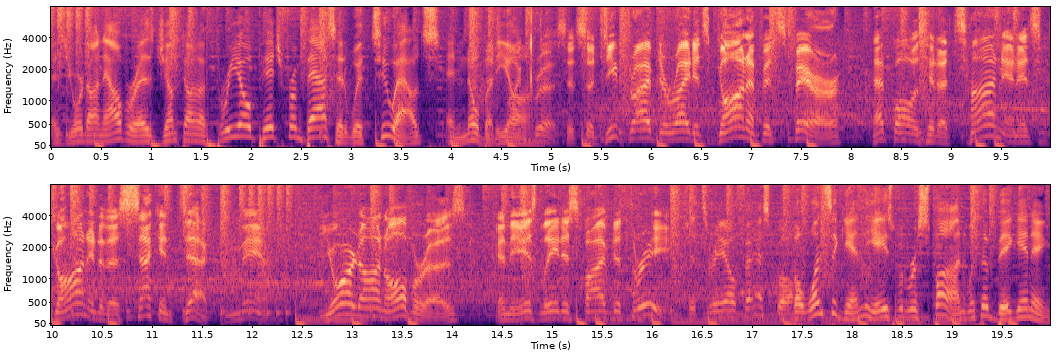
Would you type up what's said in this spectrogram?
as Yordan Alvarez jumped on a 3 0 pitch from Bassitt with two outs and nobody on. Chris, it's a deep drive to right. It's gone if it's fair. That ball has hit a ton and it's gone into the second deck. Man, Yordan Alvarez and the A's lead is 5 to 3. It's a 3 0 fastball. But once again, the A's would respond with a big inning.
